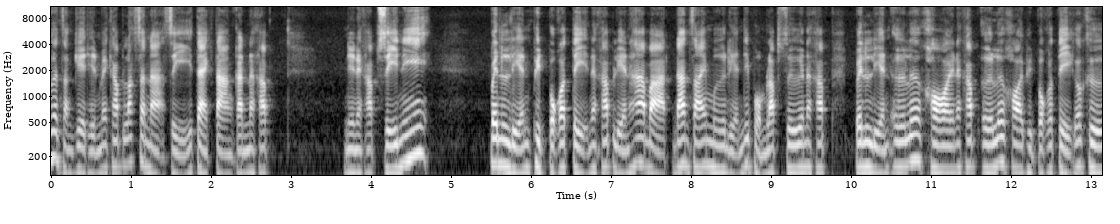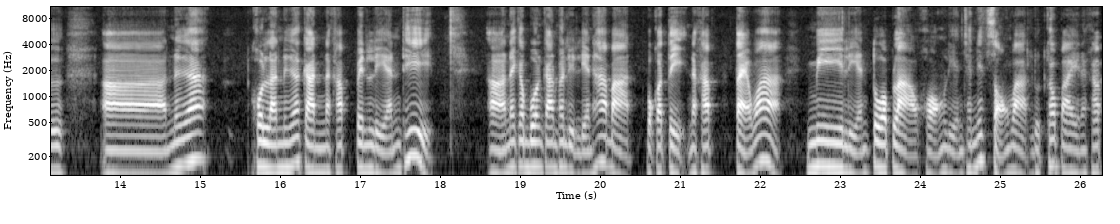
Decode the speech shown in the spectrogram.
พื่อนๆสังเกตเห็นไหมครับ ลักษณะสีแตกต่างกันนะครับนี่นะครับสีนี้เป็นเหรียญผิดปกตินะครับเหรียญ5บาท ด้านซ้ายมือเหรียญที่ผมรับซื้อนะครับเป็นเหรียญเออร์เลอร์คอยนะครับเออร์เลอร์คอยผิดปกติก็คืออเนื้อ คนละเนื้อกันนะครับ เป็นเหรียญที่ในกระบวนการผลิตเหรียญ5บาทปกตินะครับ แต่ว่ามีเหรียญตัวเปล่าของเหรียญชนิด 2 บาทหลุดเข้าไปนะครับ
